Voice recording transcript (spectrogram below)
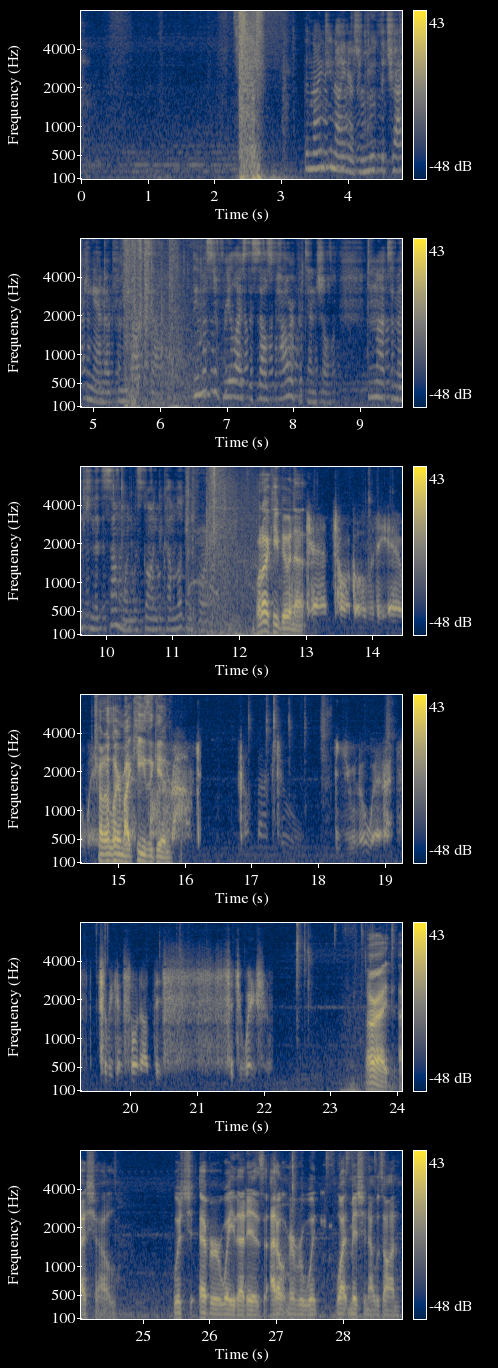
The 99ers removed the tracking anode from the arc cell. They must have realized the cell's power potential. Not to mention that someone was going to come looking for it. why do I keep doing that Can't talk over the airwaves. Trying to learn my keys again. Around. Come back to you know where, so we can sort out this situation. Alright, I shall. Whichever way that is. I don't remember what, what mission I was on.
